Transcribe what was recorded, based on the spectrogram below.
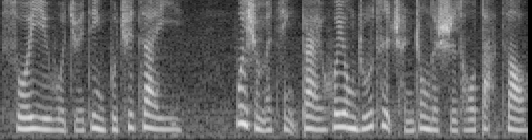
所以我决定不去在意为什么井盖会用如此沉重的石头打造。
